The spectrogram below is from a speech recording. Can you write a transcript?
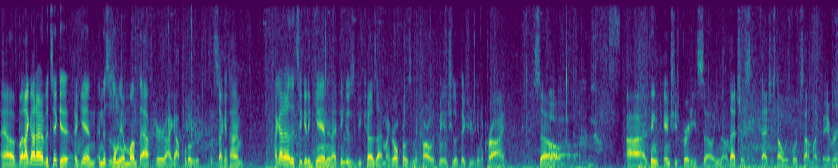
uh, but I got out of a ticket again, and this is only a month after I got pulled over the, the second time. I got out of the ticket again, and I think it was because I, my girlfriend was in the car with me, and she looked like she was gonna cry. So uh, I think, and she's pretty, so you know that just that just always works out in my favor.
